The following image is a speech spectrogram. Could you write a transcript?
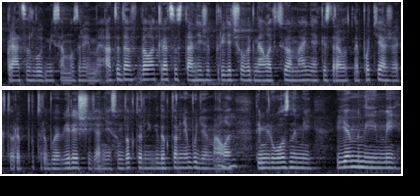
práca s ľuďmi samozrejme. A teda veľakrát sa stane, že príde človek na lekciu a má nejaké zdravotné potiaže, ktoré potrebuje vyriešiť. A nie som doktor, nikdy doktor nebudem, mm-hmm. ale tými rôznymi jemnými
